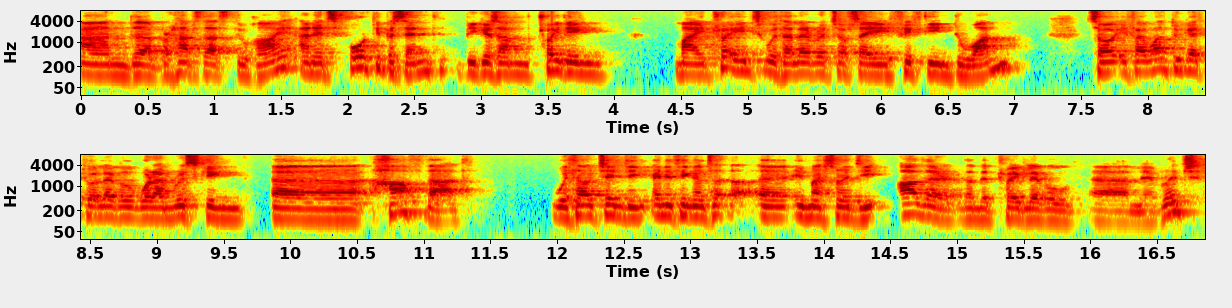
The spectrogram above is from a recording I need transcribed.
and uh, perhaps that's too high. And it's 40% because I'm trading my trades with a leverage of say 15 to 1. So if I want to get to a level where I'm risking uh, half that without changing anything else uh, in my strategy other than the trade level uh, leverage,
